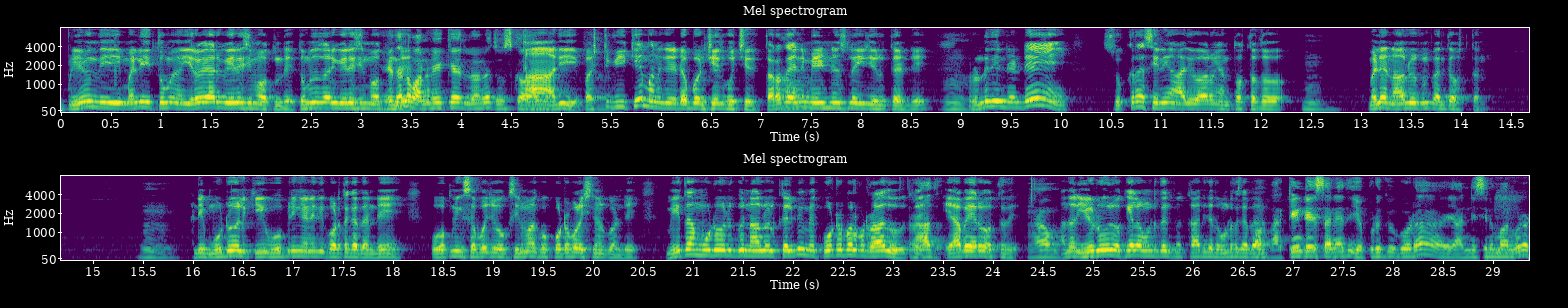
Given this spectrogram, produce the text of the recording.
ఇప్పుడు ఏముంది మళ్ళీ తొమ్మిది ఇరవై ఆరు వేరే సినిమా అవుతుంది తొమ్మిదో తారీఖు వేరే సినిమా అవుతుంది వన్ వీకేలోనే చూసుకోవాలి. అది ఫస్ట్ వీకే మనకి డబ్బు అని చేతికి వచ్చేది. తర్వాత అన్ని మెయింటెనెన్స్లో ఇవి జరుగుతాయండి. రెండోది ఏంటంటే శుక్ర శని ఆదివారం ఎంత వస్తుందో. మళ్ళీ నాలుగు అంతే వస్తాను. అంటే మూడు రోజులకి ఓపెనింగ్ అనేది కొడత కదండి. ఓపెనింగ్ సపోజ్ ఒక సినిమాకి ఒక కోటి రూపాయలు ఇచ్చింది అనుకోండి. మిగతా మూడు రోజులకు నాలుగు రోజులు కలిపి మీకు కోటి రూపాయలు కూడా రాదు. రాదు. యాభై అరవై వస్తుంది అందులో ఏడు రోజులు ఒకేలా ఉండదు కాదు కదా ఉండదు కదా. వర్కింగ్ డేస్ అనేది ఎప్పటికీ కూడా అన్ని సినిమాలు కూడా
